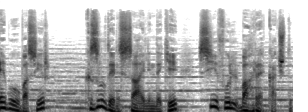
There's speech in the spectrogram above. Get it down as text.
Ebu Basir, Kızıldeniz sahilindeki Siful Bahre kaçtı.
